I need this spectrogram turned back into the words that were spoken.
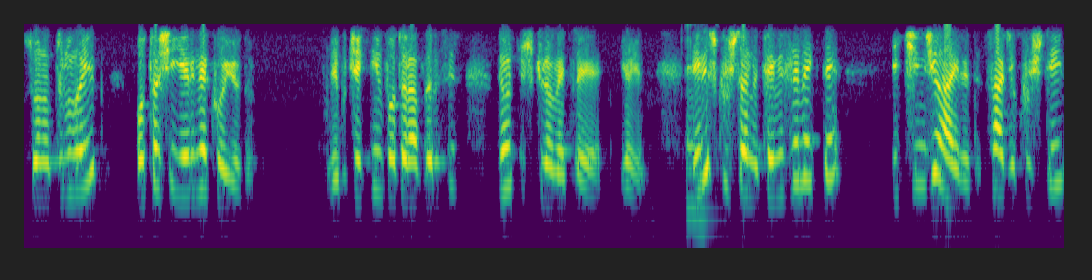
sonra durulayıp o taşı yerine koyuyordu. Ve bu çektiğim fotoğrafları siz 400 kilometreye yayın. Evet. Deniz kuşlarını temizlemekte ikinci ayrıdır. Sadece kuş değil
